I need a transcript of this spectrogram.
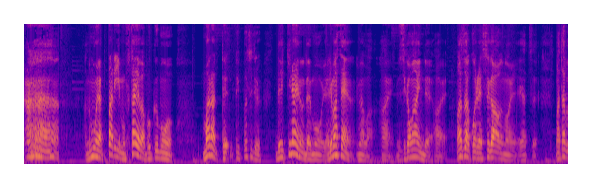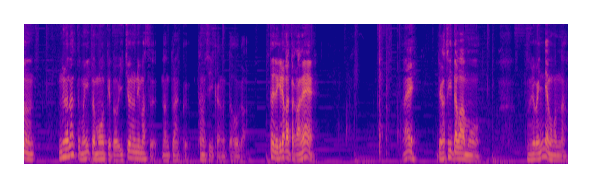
あの、もうやっぱり、もう二重は僕もうまだで、いっぱいついてる。できないので、もうやりません。今は。はい。時間もないんで、はい。まずはこれ、素顔のやつ。まあ、多分、塗らなくてもいいと思うけど、一応塗ります。なんとなく。楽しいから塗った方が。二人できなかったからね。はい。でかすぎたわ、もう。塗ればいいんだよ、もうこんなん。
